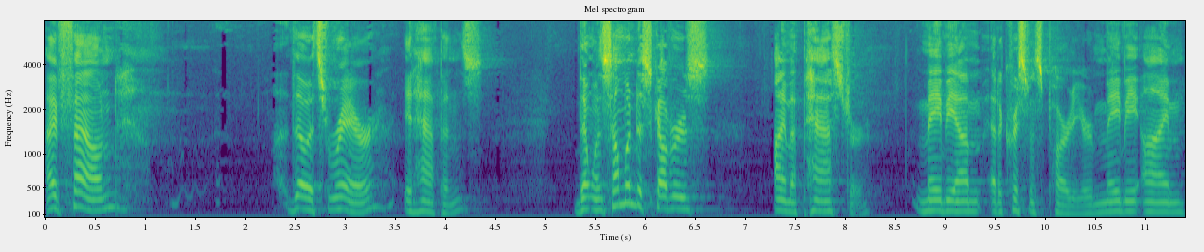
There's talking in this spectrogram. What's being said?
I've found, though it's rare, it happens, that when someone discovers I'm a pastor, maybe I'm at a Christmas party, or maybe I'm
